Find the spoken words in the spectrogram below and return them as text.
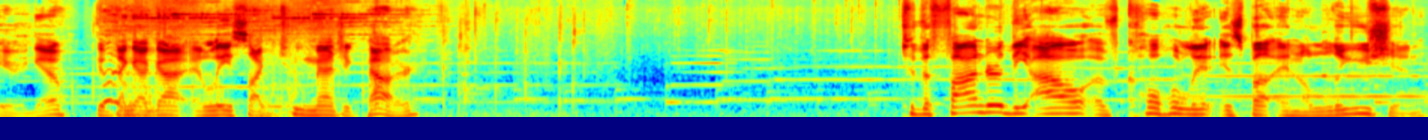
Here we go. Good thing I got at least like two magic powder. To the finder, the Isle of Koholint is but an illusion.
